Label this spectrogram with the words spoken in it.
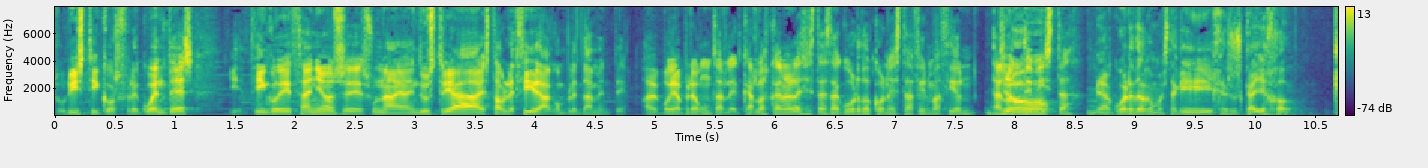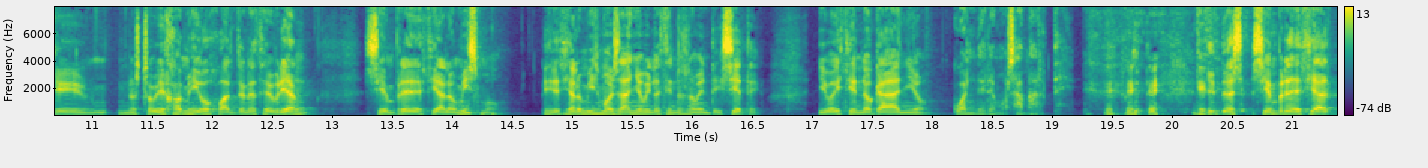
turísticos frecuentes y en 5 o 10 años es una industria establecida completamente. A ver, voy a preguntarle, Carlos Canales, si estás de acuerdo con esta afirmación tan Yo optimista. me acuerdo, como está aquí Jesús Callejo, que nuestro viejo amigo Juan Antonio Cebrián siempre decía lo mismo. Y decía lo mismo desde el año 1997. Iba diciendo cada año, ¿cuándo iremos a Marte? Y Entonces siempre decía,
